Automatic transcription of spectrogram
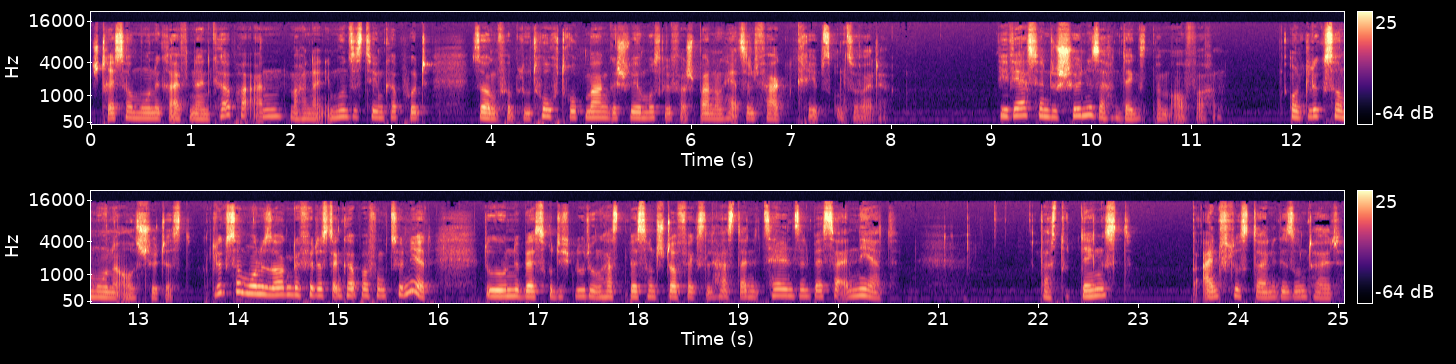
Stresshormone greifen deinen Körper an, machen dein Immunsystem kaputt, sorgen für Bluthochdruck, Magengeschwür, Muskelverspannung, Herzinfarkt, Krebs und so weiter. Wie wär's, wenn du schöne Sachen denkst beim Aufwachen und Glückshormone ausschüttest? Glückshormone sorgen dafür, dass dein Körper funktioniert. Du eine bessere Durchblutung hast, einen besseren Stoffwechsel hast, deine Zellen sind besser ernährt. Was du denkst, beeinflusst deine Gesundheit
